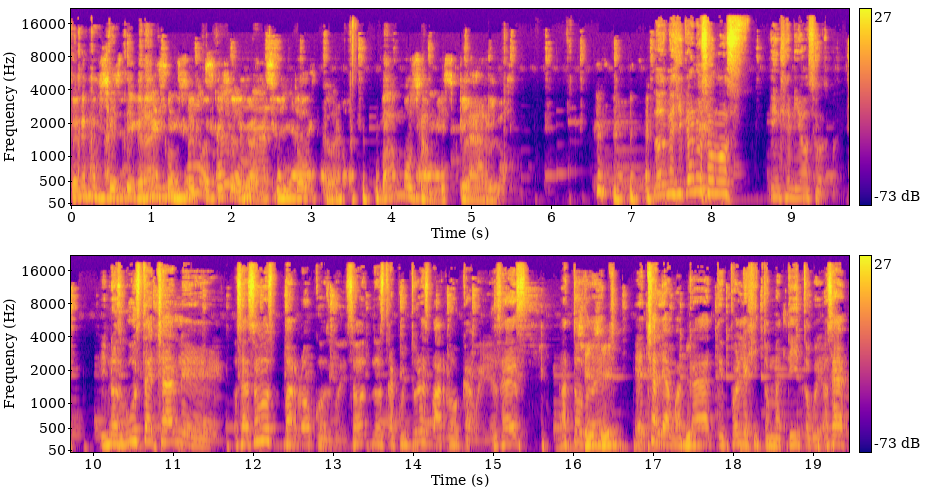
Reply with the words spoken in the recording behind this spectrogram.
tenemos este gran concepto que es el gansito, vamos a mezclarlo. Los mexicanos somos ingeniosos. Y nos gusta echarle. O sea, somos barrocos, güey. Son- nuestra cultura es barroca, güey. O sea, es a todo. Sí, ¿eh? sí. Échale aguacate, ponle jitomatito, güey. O sea,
